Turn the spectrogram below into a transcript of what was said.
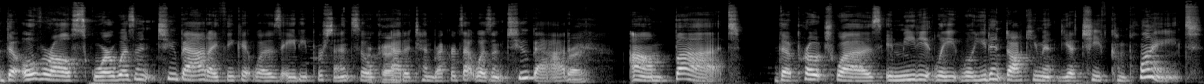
The overall score wasn't too bad. I think it was 80%. So Okay. out of 10 records, that wasn't too bad. Right. Um, but the approach was immediately, well, you didn't document the chief complaint.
